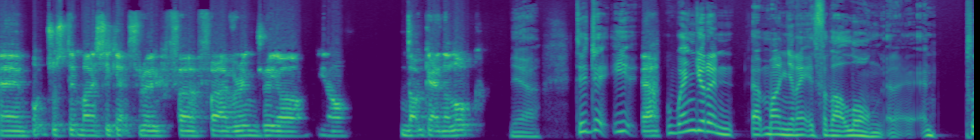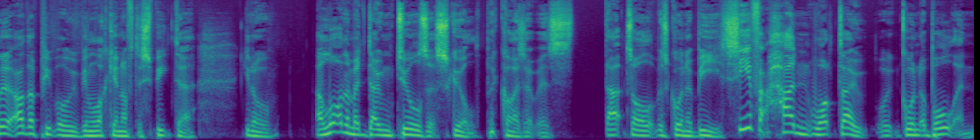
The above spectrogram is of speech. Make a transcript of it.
um, but just didn't manage to get through for, for either injury or you know not getting a look. Yeah. Did you, yeah. when you're in at Man United for that long, uh, and other people we've been lucky enough to speak to, you know, a lot of them had down tools at school because it was that's all it was going to be. See if it hadn't worked out going to Bolton,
